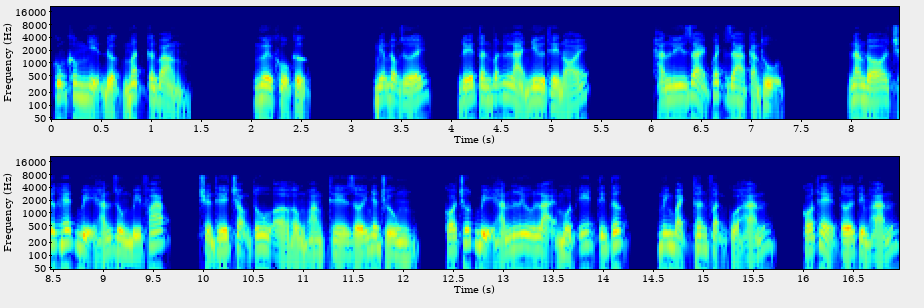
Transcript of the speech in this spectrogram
cũng không nhịn được mất cân bằng. Ngươi khổ cực. Miệng động dưới, đế tân vẫn là như thế nói. Hắn lý giải quách gia cảm thụ. Năm đó trước hết bị hắn dùng bí pháp, chuyển thế trọng tu ở hồng hoang thế giới nhân trung, có chút bị hắn lưu lại một ít tin tức, minh bạch thân phận của hắn, có thể tới tìm hắn,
